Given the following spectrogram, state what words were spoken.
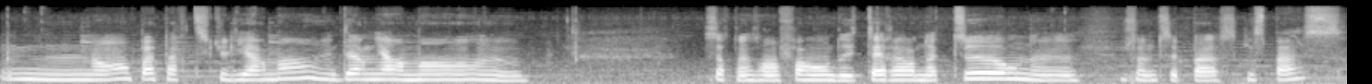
Non, pas particulièrement. Dernièrement, certains enfants ont des terreurs nocturnes. je ne sais pas ce qui se passe.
